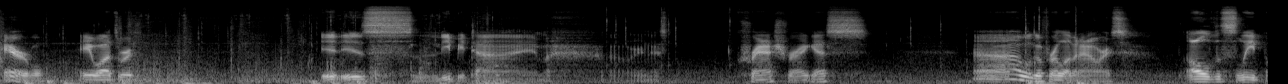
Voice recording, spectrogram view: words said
Terrible. Hey, Wadsworth. It is sleepy time. Oh, we're gonna crash for, I guess. Uh, we'll go for 11 hours. All of the sleep,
